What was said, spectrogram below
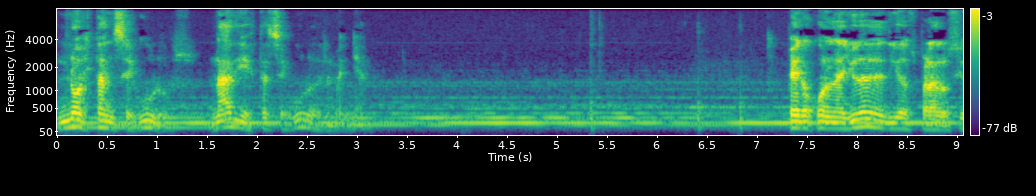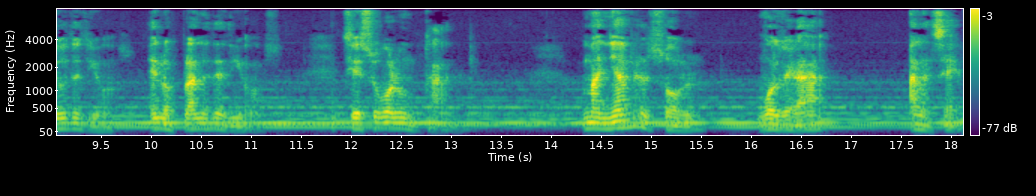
No están seguros, nadie está seguro de la mañana. Pero con la ayuda de Dios para los hijos de Dios, en los planes de Dios, si es su voluntad, mañana el sol volverá a nacer.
